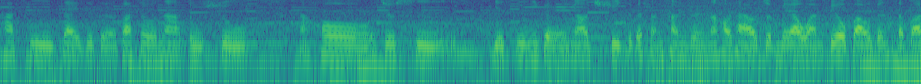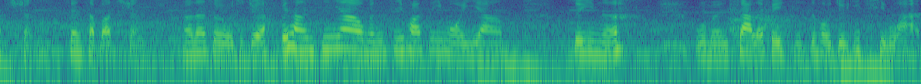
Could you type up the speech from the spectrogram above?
她是在这个巴塞罗那读书，然后就是也是一个人要去这个圣坦德，然后她要准备要玩 Billbao 跟 Sebastian，San Sebastian，然后那时候我就觉得非常惊讶，我们的计划是一模一样。所以呢，我们下了飞机之后就一起玩，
